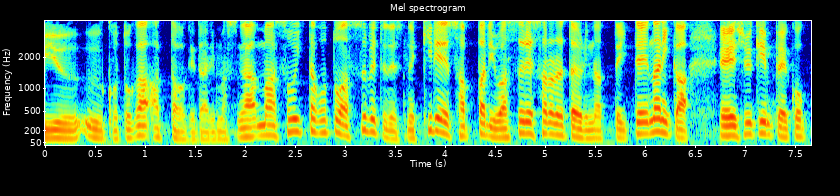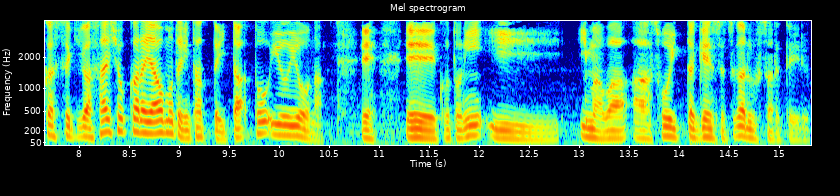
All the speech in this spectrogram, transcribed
いうことがあったわけでありますが、まあ、そういったことは全てですねきれいさっぱり忘れ去られたようになっていて何か、えー、習近平国家主席が最初から矢面に立っていたというようなえ、えー、ことに今はそういった言説が流布されている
